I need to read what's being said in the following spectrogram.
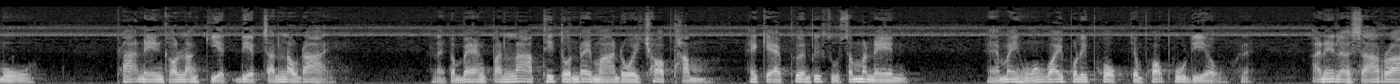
หมู่พระเนนเขาลังเกียจเดียดฉันเราได้อะไรก็แบ่งปันลาบที่ตนได้มาโดยชอบธรรมให้แก่เพื่อนภิกษุสัมมาเนนไม่หวงไว้บริโภคเฉพาะผู้เดียว อันนี้แหละสารา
